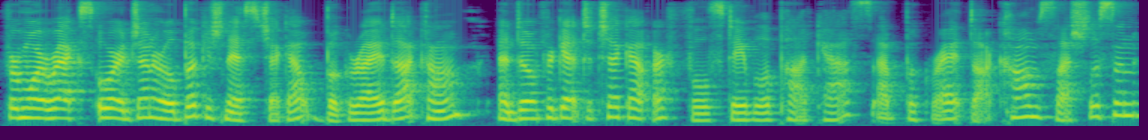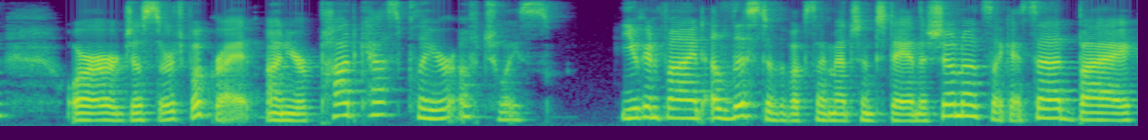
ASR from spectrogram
For more Rex or general bookishness, check out bookriot.com, and don't forget to check out our full stable of podcasts at bookriot.com slash listen, or just search Book Riot on your podcast player of choice. You can find a list of the books I mentioned today in the show notes, like I said, by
